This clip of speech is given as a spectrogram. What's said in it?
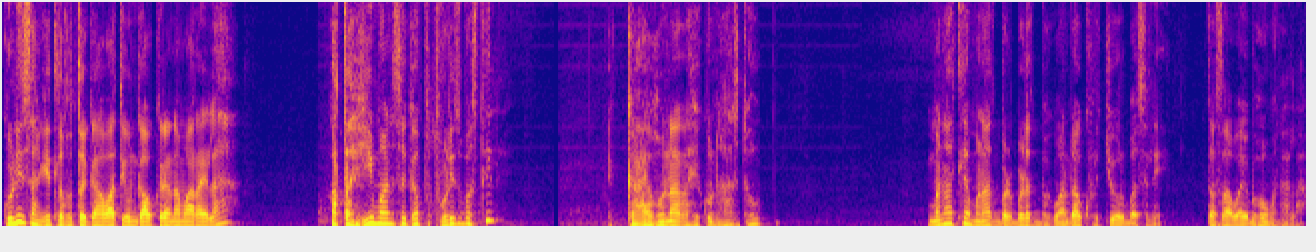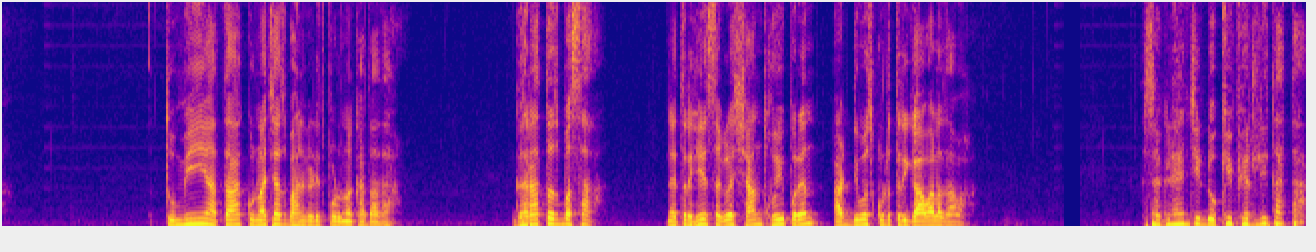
कुणी सांगितलं होतं गावात येऊन गावकऱ्यांना मारायला? आता ही माणसं गप थोडीच बसतील? काय होणार आहे कुणास ठाऊक? मनातल्या मनात बडबडत भगवानराव खुर्चीवर बसले. तसा वैभव म्हणाला तुम्ही आता कुणाच्याच भानगडीत पडू नका दादा. घरातच बसा. नाहीतर हे सगळं शांत होईपर्यंत आठ दिवस कुठंतरी गावाला जावा. सगळ्यांची डोकी फिरलीत आता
